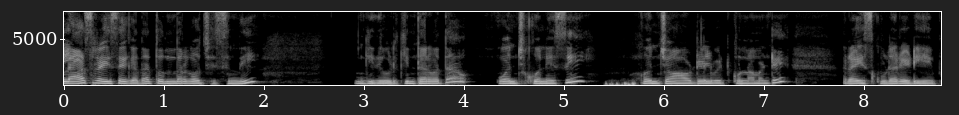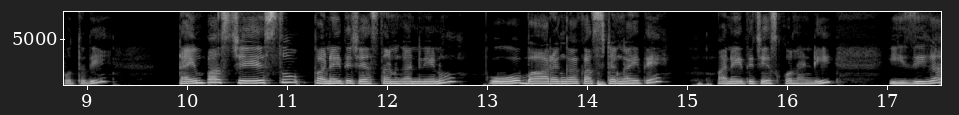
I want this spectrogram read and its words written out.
గ్లాస్ రైసే కదా తొందరగా వచ్చేసింది. ఇది ఉడికిన తర్వాత వంచుకొనేసి కొంచెం ఆవటేలు పెట్టుకున్నామంటే రైస్ కూడా రెడీ అయిపోతుంది. టైంపాస్ చేస్తూ పని అయితే చేస్తాను కానీ నేను. ఓ భారంగా కష్టంగా అయితే పని అయితే చేసుకోనండి. ఈజీగా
